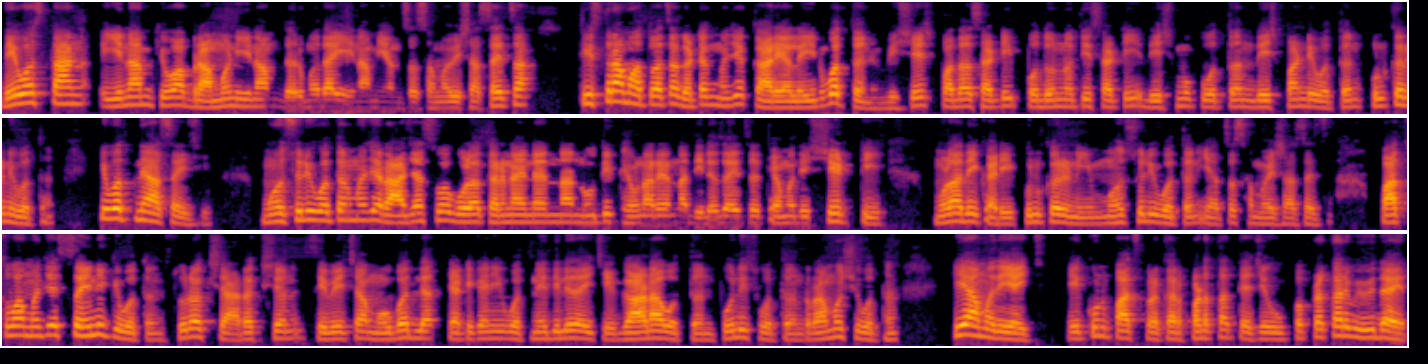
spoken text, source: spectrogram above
देवस्थान इनाम किंवा ब्राह्मण इनाम धर्मदाय इनाम यांचा समावेश असायचा. तिसरा महत्त्वाचा घटक म्हणजे कार्यालयीन वतन. विशेष पदासाठी पदोन्नतीसाठी देशमुख वतन देशपांडे वतन कुलकर्णी वतन ही वतने असायची. महसुली वतन म्हणजे राजस्व गोळा करणाऱ्यांना नोंदी ठेवणाऱ्यांना दिलं जायचं. त्यामध्ये शेट्टी मुळाधिकारी कुलकर्णी महसुली वतन याचा समावेश असायचा. पाचवा म्हणजे सैनिकी वतन. सुरक्षा रक्षण सेवेच्या मोबदल्यात त्या ठिकाणी वतने दिले जायचे. गाडा वतन पोलीस वतन रामोशी वतन हे यामध्ये यायचे. एकूण पाच प्रकार पडतात. त्याचे उपप्रकार विविध आहेत.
